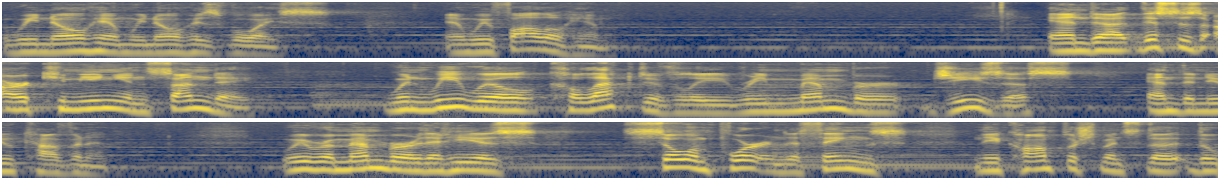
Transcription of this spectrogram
We know Him, we know His voice, and we follow Him. And uh, this is our Communion Sunday when we will collectively remember Jesus and the new covenant. We remember that He is so important the things the accomplishments, the, the,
